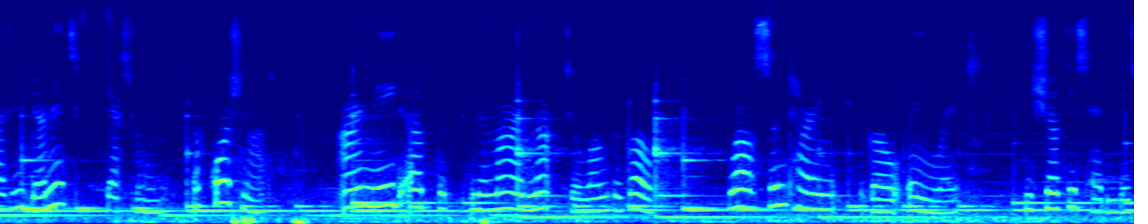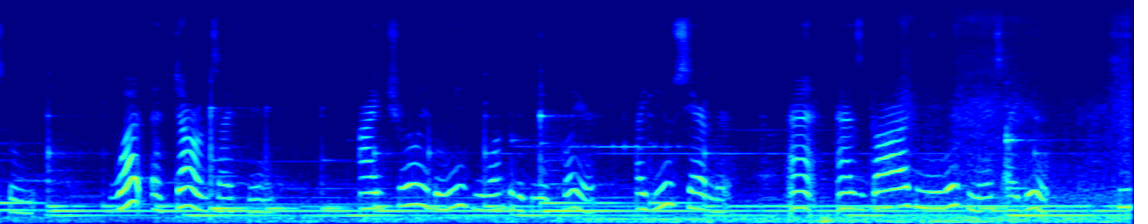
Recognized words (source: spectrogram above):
Have you done it? Yes, friend. Of course not. I made up the, the mind not too long ago. Well, some time ago, anyway. He shook his head in disbelief. What a dunce I've been! I truly believe you wanted to be a player. I do, Sander. As God may witness, I do. He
